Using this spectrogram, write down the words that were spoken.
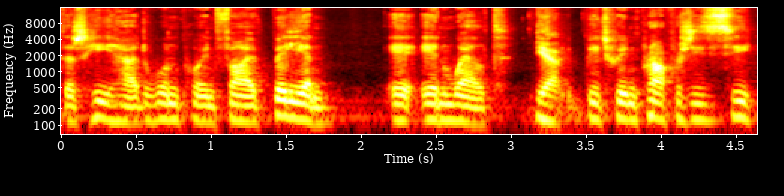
that he had 1.5 billion in wealth yeah. between properties. See,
